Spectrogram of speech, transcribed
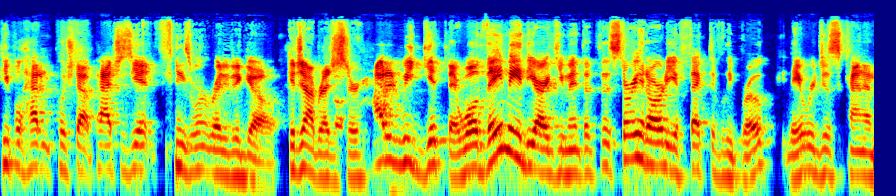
people hadn't pushed out patches yet. Things weren't ready to go. good job, Register. How did we get there? Well, they made the argument that the story had already effectively broke. They were just kind of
